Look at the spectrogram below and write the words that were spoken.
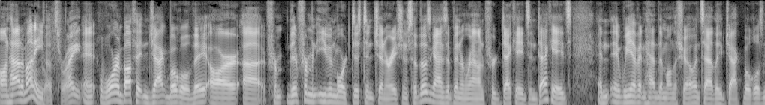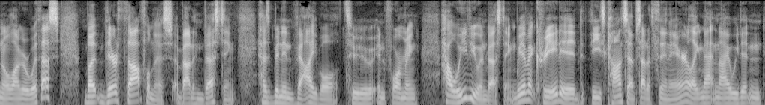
on How to Money. That's right. And Warren Buffett and Jack Bogle, they are uh, from they're from an even more distant generation. So those guys have been around for decades and decades, and, and we haven't had them on the show. And sadly, Jack Bogle is no longer with us. But their thoughtfulness about investing has been invaluable to informing how we view investing. We haven't created these concepts out of thin air. Like Matt and I, we didn't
